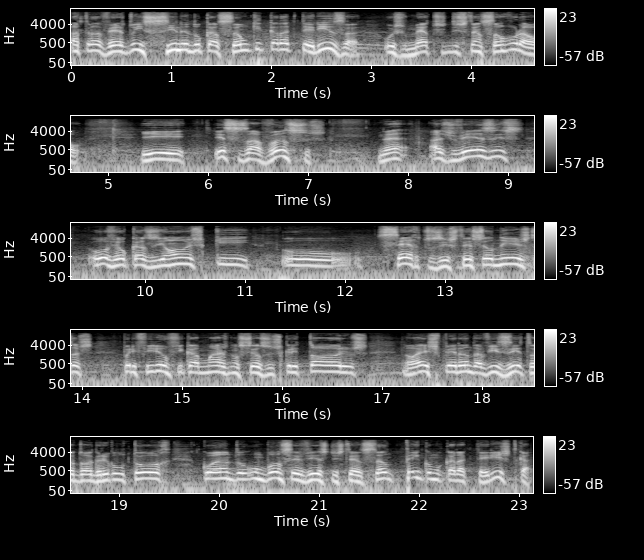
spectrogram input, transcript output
através do ensino e educação que caracteriza os métodos de extensão rural. E esses avanços, né, às vezes houve ocasiões que o, certos extensionistas preferiam ficar mais nos seus escritórios, não é esperando a visita do agricultor, quando um bom serviço de extensão tem como característica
